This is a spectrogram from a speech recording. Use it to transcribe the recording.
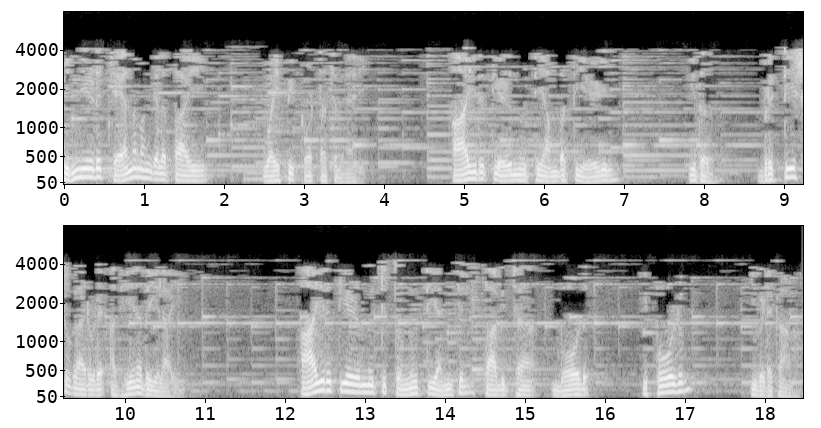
പിന്നീട് ചേന്നമംഗലത്തായി വൈപ്പിക്കോട്ട സെമിനാരി. ആയിരത്തി എഴുന്നൂറ്റി അമ്പത്തിയേഴിൽ ഇത് ബ്രിട്ടീഷുകാരുടെ അധീനതയിലായി. ആയിരത്തി എഴുന്നൂറ്റി തൊണ്ണൂറ്റിയഞ്ചിൽ സ്ഥാപിച്ച ബോർഡ് ഇപ്പോഴും ഇവിടെ കാണാം.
